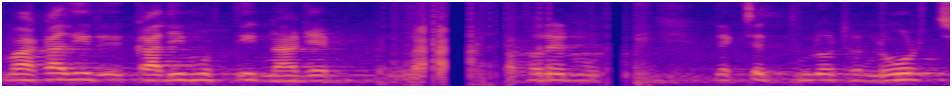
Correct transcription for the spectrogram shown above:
মা কালীর, কালী মূর্তির নাগে পাথরের মূর্তি। দেখছে তুলোটা নড়ছে।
